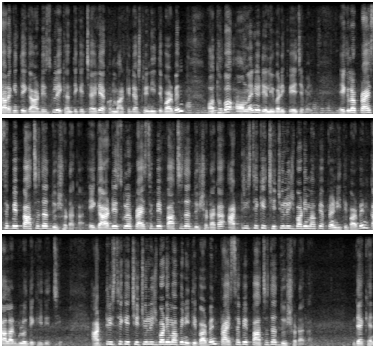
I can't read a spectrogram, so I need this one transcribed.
তারা কিন্তু এই গাড়া ড্রেসগুলো এখান থেকে চাইলে এখন মার্কেটে আসলে নিতে পারবেন অথবা অনলাইনে ডেলিভারি পেয়ে যাবেন। এগুলোর প্রাইস থাকবে পাঁচ হাজার দুশো টাকা। এই গাড়া ড্রেসগুলোর প্রাইস থাকবে পাঁচ হাজার দুশো টাকা। আটত্রিশ থেকে ছেচল্লিশ বাড়ি মাপে আপনারা নিতে পারবেন কালারগুলো দেখিয়ে দিচ্ছি। আটত্রিশ থেকে ছেচল্লিশ বাড়ি মাপে নিতে পারবেন প্রাইস থাকবে পাঁচ হাজার দুশো টাকা। দেখেন,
